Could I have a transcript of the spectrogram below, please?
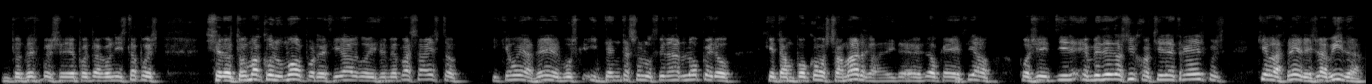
Entonces, pues el protagonista pues se lo toma con humor, por decir algo, dice, me pasa esto, ¿y qué voy a hacer? intenta solucionarlo, pero que tampoco se amarga. lo que decía, pues si en vez de dos hijos tiene tres, pues ¿qué va a hacer? Es la vida.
